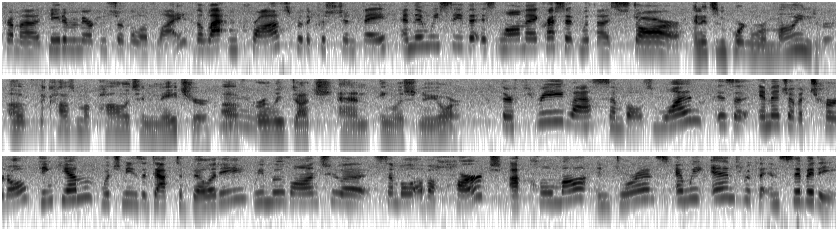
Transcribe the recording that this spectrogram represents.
from a Native American circle of life, the Latin cross for the Christian faith, and then we see the Islamic crescent with a star. And it's an important reminder of the cosmopolitan nature of mm. early Dutch and English New York. There are three last symbols. One is an image of a turtle, denkyem, which means adaptability. We move on to a symbol of a heart, akoma, endurance, and we end with the insipidity,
